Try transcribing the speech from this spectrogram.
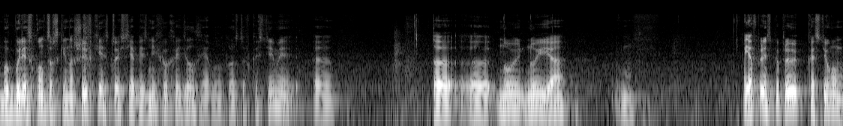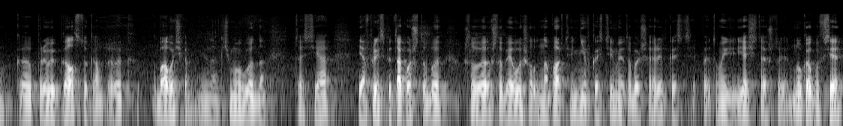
были спонсорские нашивки, то есть я без них выходил, я был просто в костюме. Э, то, э, ну, ну и я, я в принципе привык к костюмам, к, привык к галстукам, привык к бабочкам, не знаю, к чему угодно. То есть я, я в принципе так вот, чтобы, чтобы, чтобы я вышел на партию не в костюме, это большая редкость. Поэтому я считаю, что, ну как бы все,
